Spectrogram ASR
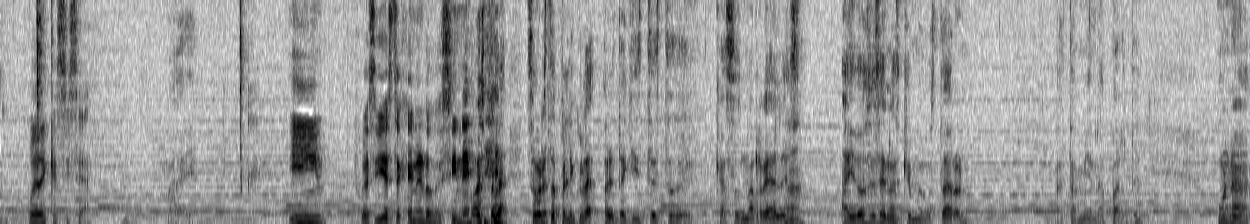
puede que sí sea. Vaya. Y pues sí, este género de cine. Oh, espera, sobre esta película, ahorita que hiciste esto de casos más reales, hay dos escenas que me gustaron, ah, también aparte. Una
